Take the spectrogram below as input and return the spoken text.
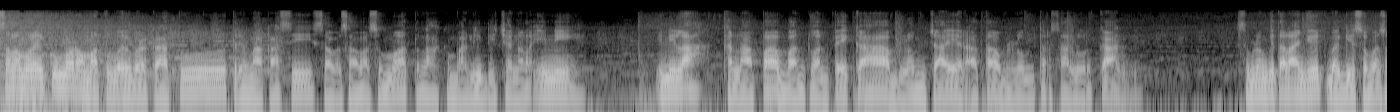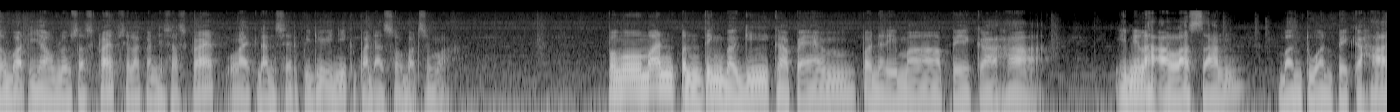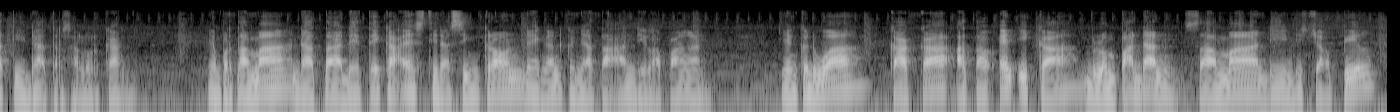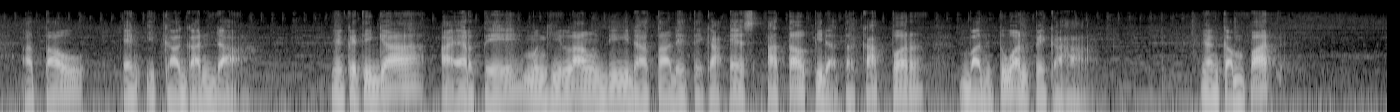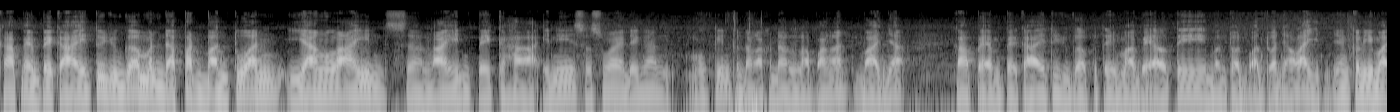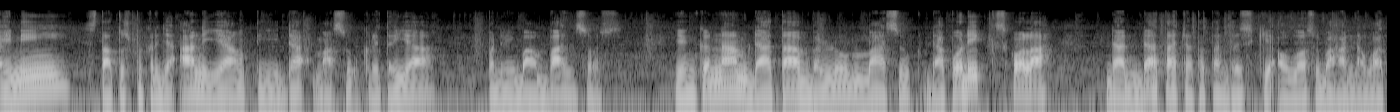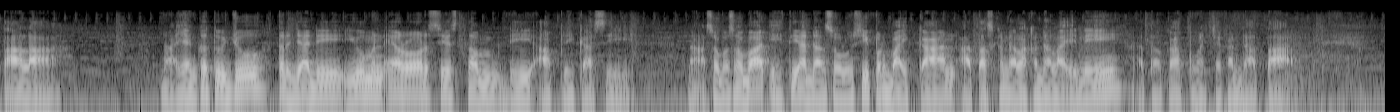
Assalamualaikum warahmatullahi wabarakatuh. Terima kasih sahabat-sahabat semua telah kembali di channel ini. Inilah kenapa bantuan PKH belum cair atau belum tersalurkan. Sebelum kita lanjut bagi sobat-sobat yang belum subscribe silahkan di subscribe, like dan share video ini kepada sobat semua. Pengumuman penting bagi KPM penerima PKH Inilah alasan bantuan PKH tidak tersalurkan yang pertama, data DTKS tidak sinkron dengan kenyataan di lapangan. Yang kedua, KK atau NIK belum padan sama di Discapil atau NIK ganda. Yang ketiga, ART menghilang di data DTKS atau tidak tercover bantuan PKH. Yang keempat, KPM PKH itu juga mendapat bantuan yang lain selain PKH. Ini sesuai dengan mungkin kendala-kendala lapangan banyak KPM PKH itu juga penerima BLT, bantuan-bantuan yang lain. Yang kelima ini status pekerjaan yang tidak masuk kriteria penerima bansos. Yang keenam data belum masuk dapodik sekolah dan data catatan rezeki Allah Subhanahu wa taala Nah, yang ketujuh terjadi human error system di aplikasi. Nah, sobat-sobat, ikhtiar dan solusi perbaikan atas kendala-kendala ini ataukah pengecekan data.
